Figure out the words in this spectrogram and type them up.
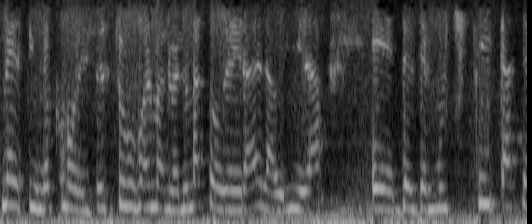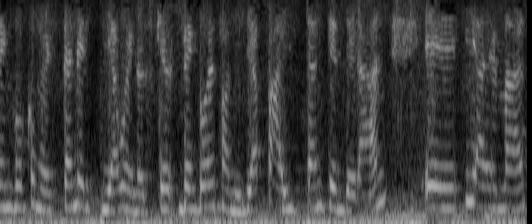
me defino, como dices tú, Juan Manuel, una todera de la vida eh, desde muy chiquita tengo como esta energía, bueno, es que vengo de familia paisa, entenderán, eh, y además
